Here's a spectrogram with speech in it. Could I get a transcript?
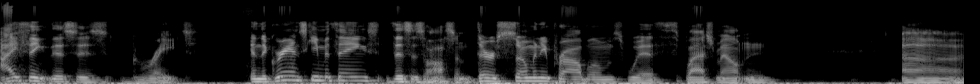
I think this is great. In the grand scheme of things, this is awesome. There are so many problems with Splash Mountain. Uh,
